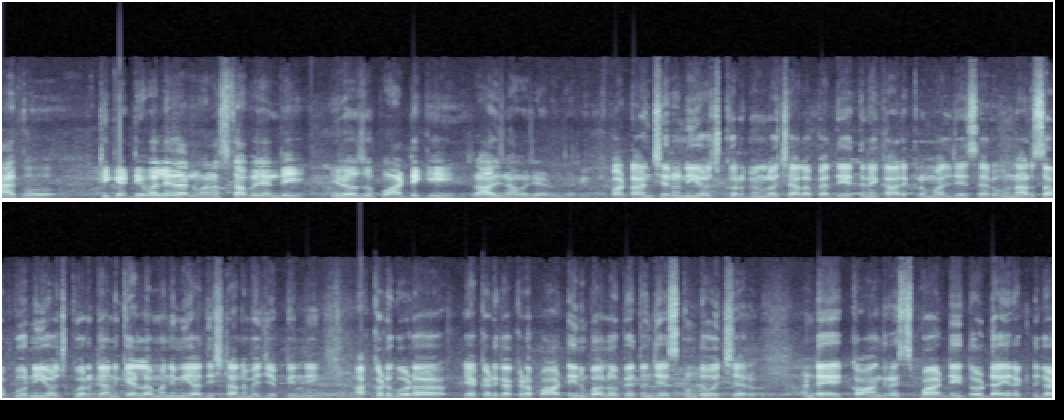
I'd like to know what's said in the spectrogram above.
నాకు టికెట్ ఇవ్వలేదని మనస్తాప చెంది ఈరోజు పార్టీకి రాజీనామా చేయడం జరిగింది. పటాన్చెరు నియోజకవర్గంలో చాలా పెద్ద ఎత్తున కార్యక్రమాలు చేశారు. నర్సాపూర్ నియోజకవర్గానికి వెళ్ళమని మీ అధిష్టానమే చెప్పింది. అక్కడ కూడా ఎక్కడికక్కడ పార్టీని బలోపేతం చేసుకుంటూ వచ్చారు. అంటే కాంగ్రెస్ పార్టీతో డైరెక్ట్గా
